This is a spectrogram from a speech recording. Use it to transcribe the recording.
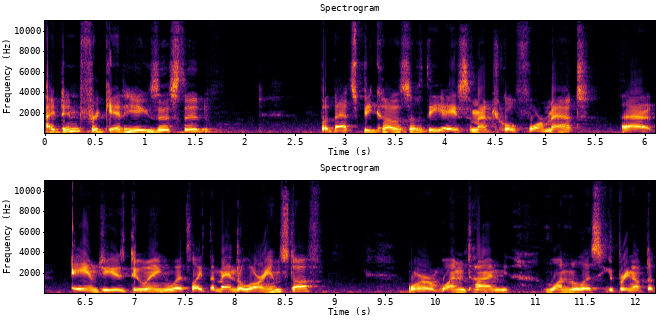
I didn't forget he existed, but that's because of the asymmetrical format that AMG is doing with like the Mandalorian stuff. Where one time, one list you could bring up to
